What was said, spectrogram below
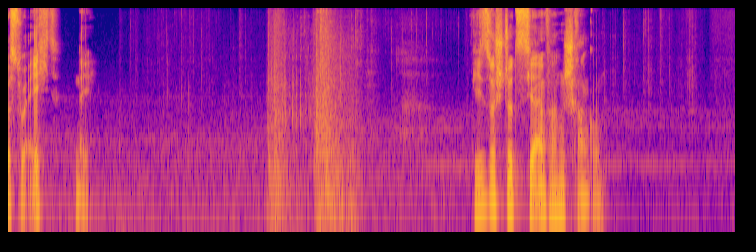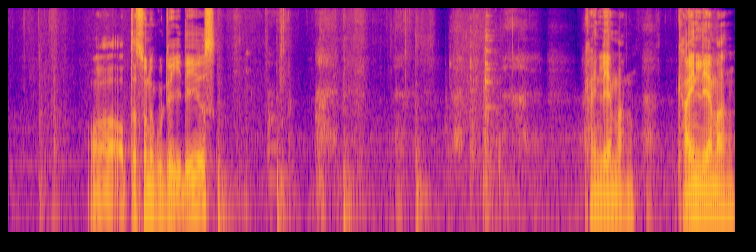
Bist du echt? Nee. Wieso stürzt hier einfach ein Schrank um? Oh, ob das so eine gute Idee ist? Kein leer machen. Kein leer machen.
